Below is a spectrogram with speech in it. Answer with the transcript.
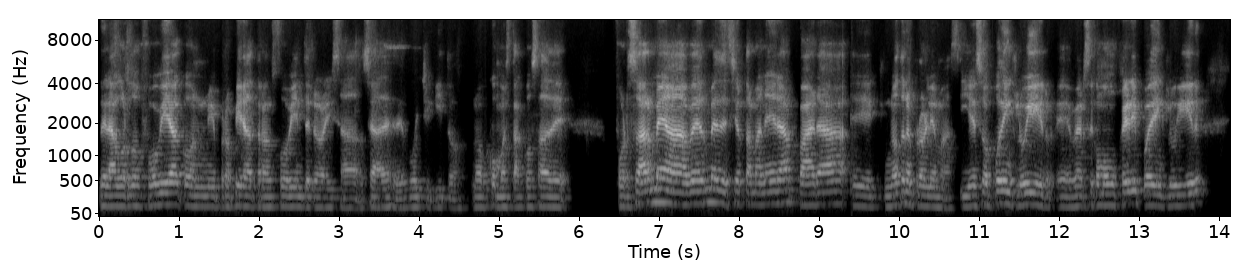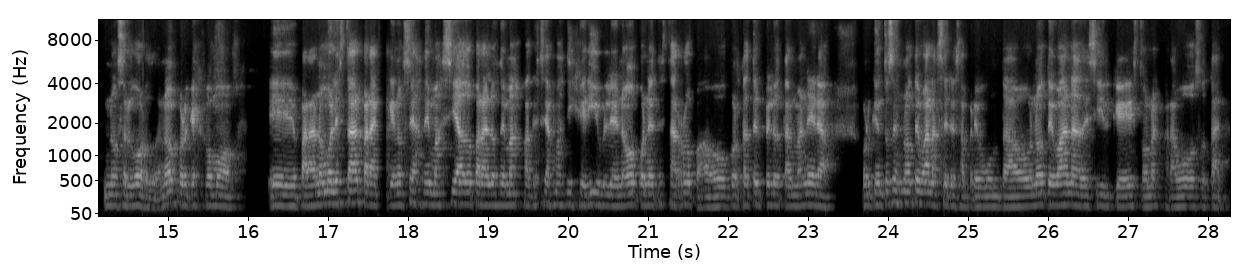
de, la gordofobia con mi propia transfobia interiorizada, o sea, desde muy chiquito, ¿no? Como esta cosa de forzarme a verme de cierta manera para eh, no tener problemas. Y eso puede incluir eh, verse como mujer y puede incluir no ser gordo, ¿no? Porque es como eh, para no molestar, para que no seas demasiado para los demás, para que seas más digerible, ¿no? Ponerte esta ropa o cortate el pelo de tal manera, porque entonces no te van a hacer esa pregunta o no te van a decir que esto no es para vos o tal,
